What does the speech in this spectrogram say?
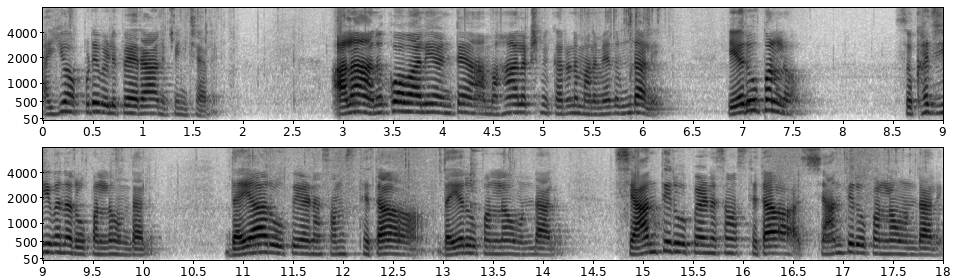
అయ్యో అప్పుడే వెళ్ళిపోయారా అనిపించాలి. అలా అనుకోవాలి అంటే ఆ మహాలక్ష్మి కరుణ మన మీద ఉండాలి. ఏ రూపంలో? సుఖజీవన రూపంలో ఉండాలి. దయారూపేణ సంస్థిత దయ రూపంలో ఉండాలి. శాంతి రూపేణ సంస్థిత శాంతి రూపంలో ఉండాలి.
